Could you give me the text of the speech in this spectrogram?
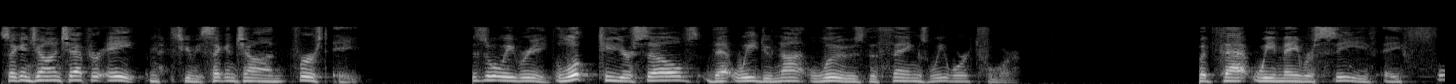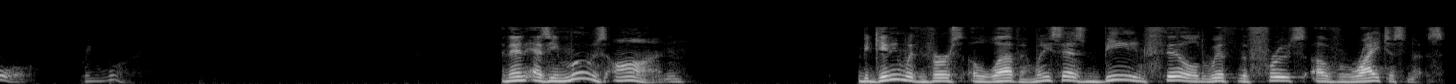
2 John chapter 8, excuse me, 2 John first 8 This is what we read. Look to yourselves that we do not lose the things we worked for, but that we may receive a full reward. And then as he moves on, beginning with verse 11, when he says, being filled with the fruits of righteousness,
